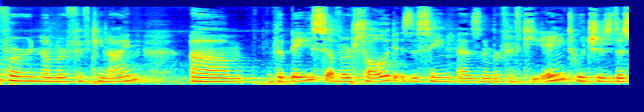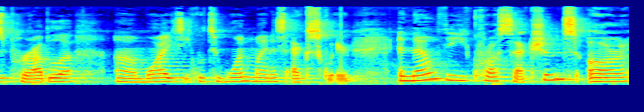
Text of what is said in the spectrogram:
for number 59, um, the base of our solid is the same as number 58, which is this parabola um, y is equal to 1 minus x squared. And now the cross sections are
